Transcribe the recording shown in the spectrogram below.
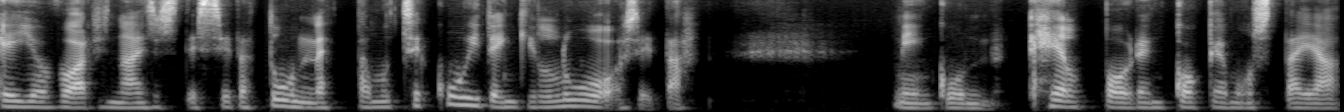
ei ole varsinaisesti sitä tunnetta, mutta se kuitenkin luo sitä niin kuin helppouden kokemusta ja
